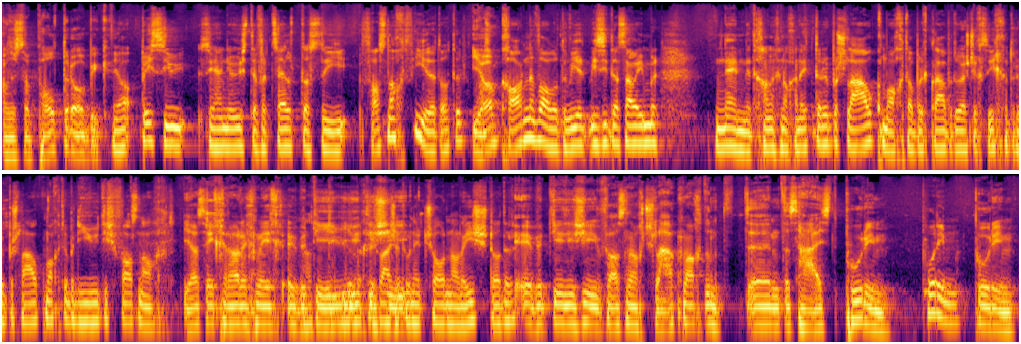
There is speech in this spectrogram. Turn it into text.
Also so Polterabend. Ja, bis sie, sie haben ja uns dann erzählt, dass sie Fasnacht feiern, oder? Ja. Also Karneval, oder wie, wie sie das auch immer nennen. Da habe ich nachher nicht darüber schlau gemacht, aber ich glaube, du hast dich sicher darüber schlau gemacht, über die jüdische Fasnacht. Ja, sicher habe ich mich über die Natürlich, du weißt ja, du jüdische, nicht Journalist, oder? über die jüdische Fasnacht schlau gemacht und ähm, das heisst Purim. Purim. Purim.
